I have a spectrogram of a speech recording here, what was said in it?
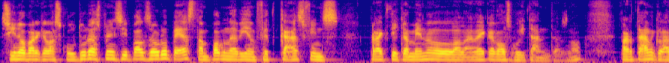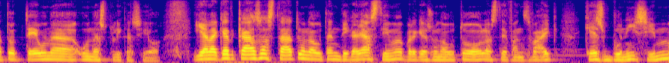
sinó perquè les cultures principals europees tampoc n'havien fet cas fins pràcticament a la, la dècada dels 80. No? Per tant, clar, tot té una, una explicació. I en aquest cas ha estat una autèntica llàstima, perquè és un autor, l'Stefan Zweig, que és boníssim,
